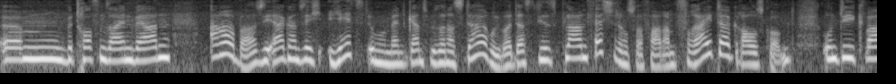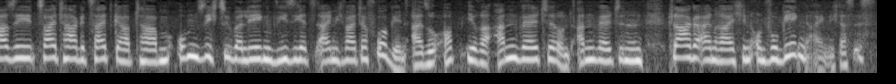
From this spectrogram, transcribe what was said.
ähm, betroffen sein werden. Aber sie ärgern sich jetzt im Moment ganz besonders darüber, dass dieses Planfeststellungsverfahren am Freitag rauskommt und die quasi zwei Tage Zeit gehabt haben, um sich zu überlegen, wie sie jetzt eigentlich weiter vorgehen. Also ob ihre Anwälte und Anwältinnen Klage einreichen und wogegen eigentlich. Das ist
